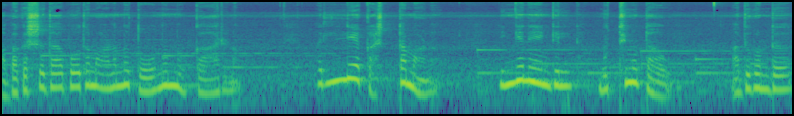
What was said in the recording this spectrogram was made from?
അപകർഷതാബോധമാണെന്ന് തോന്നുന്നു കാരണം. വലിയ കഷ്ടമാണ്. ഇങ്ങനെയെങ്കിൽ ബുദ്ധിമുട്ടാവും. അതുകൊണ്ട്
